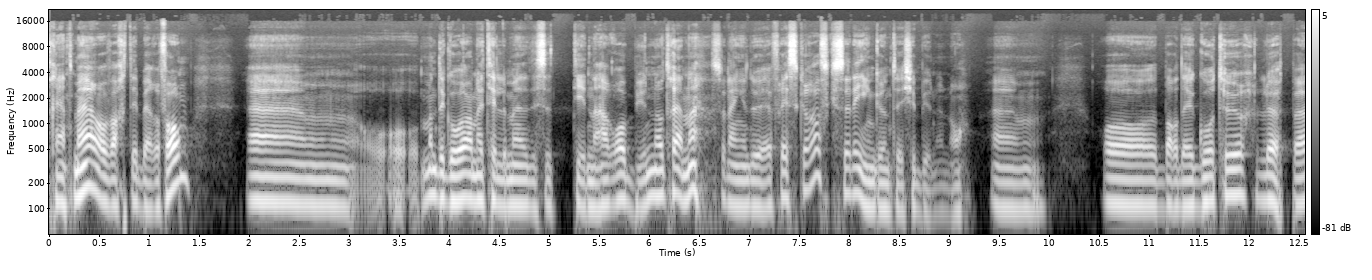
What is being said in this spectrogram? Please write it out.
trent mer og vært i bedre form. Um, og, og, men det går an i til og med disse tidene her å begynne å trene. Så lenge du er frisk og rask, så er det ingen grunn til å ikke begynne nå. Um, og bare det å gå tur, løpe,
